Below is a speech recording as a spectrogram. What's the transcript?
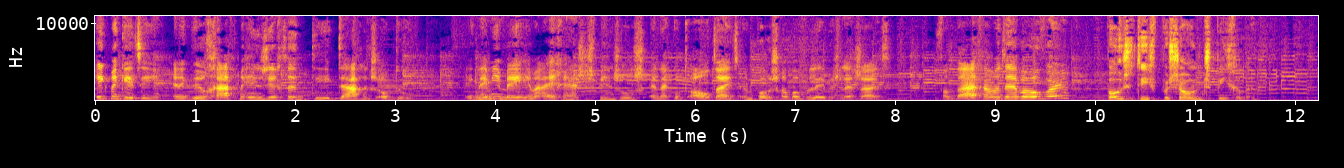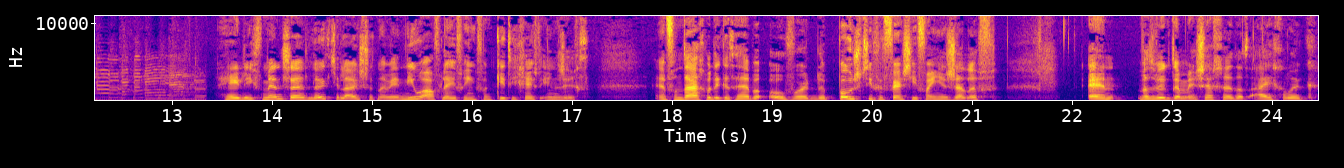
Ik ben Kitty en ik deel graag mijn inzichten die ik dagelijks opdoe. Ik neem je mee in mijn eigen hersenspinsels en daar komt altijd een boodschap over levensles uit. Vandaag gaan we het hebben over positief persoon spiegelen. Hey lief mensen, leuk dat je luistert naar weer een nieuwe aflevering van Kitty geeft inzicht. En vandaag wil ik het hebben over de positieve versie van jezelf. En wat wil ik daarmee zeggen? Dat eigenlijk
